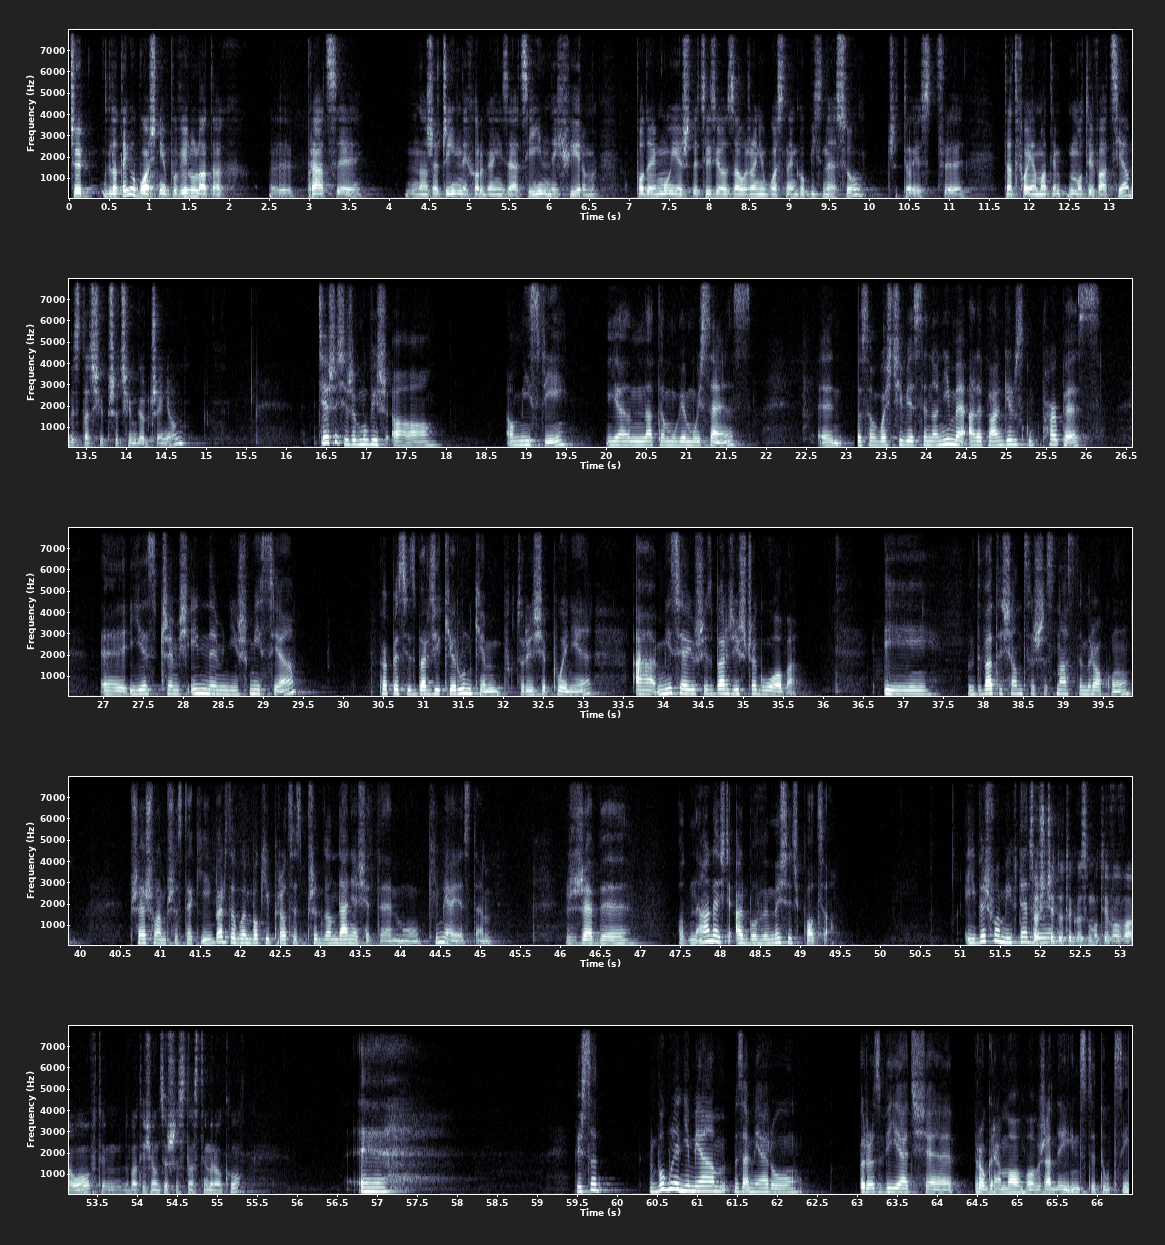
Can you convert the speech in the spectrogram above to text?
Czy dlatego właśnie po wielu latach y, pracy na rzecz innych organizacji, innych firm, podejmujesz decyzję o założeniu własnego biznesu? Czy to jest y, ta Twoja moty- motywacja, by stać się przedsiębiorczynią? Cieszę się, że mówisz o, o misji. Ja na to mówię mój sens. Y, To są właściwie synonimy, ale po angielsku purpose jest czymś innym niż misja. Purpose jest bardziej kierunkiem, w który się płynie, a misja już jest bardziej szczegółowa. I w 2016 roku przeszłam przez taki bardzo głęboki proces przyglądania się temu, kim ja jestem, żeby odnaleźć albo wymyślić po co. I wyszło mi wtedy. Coś Cię do tego zmotywowało w tym 2016 roku? E, Wiesz co, w ogóle nie miałam zamiaru rozwijać się programowo w żadnej instytucji.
